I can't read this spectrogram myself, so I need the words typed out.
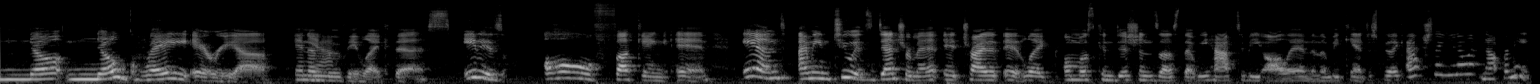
no no gray area in a Yeah. movie like this. It is all fucking in. And I mean to its detriment, it tried it like almost conditions us that we have to be all in and then we can't just be like, actually, you know what, not for me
